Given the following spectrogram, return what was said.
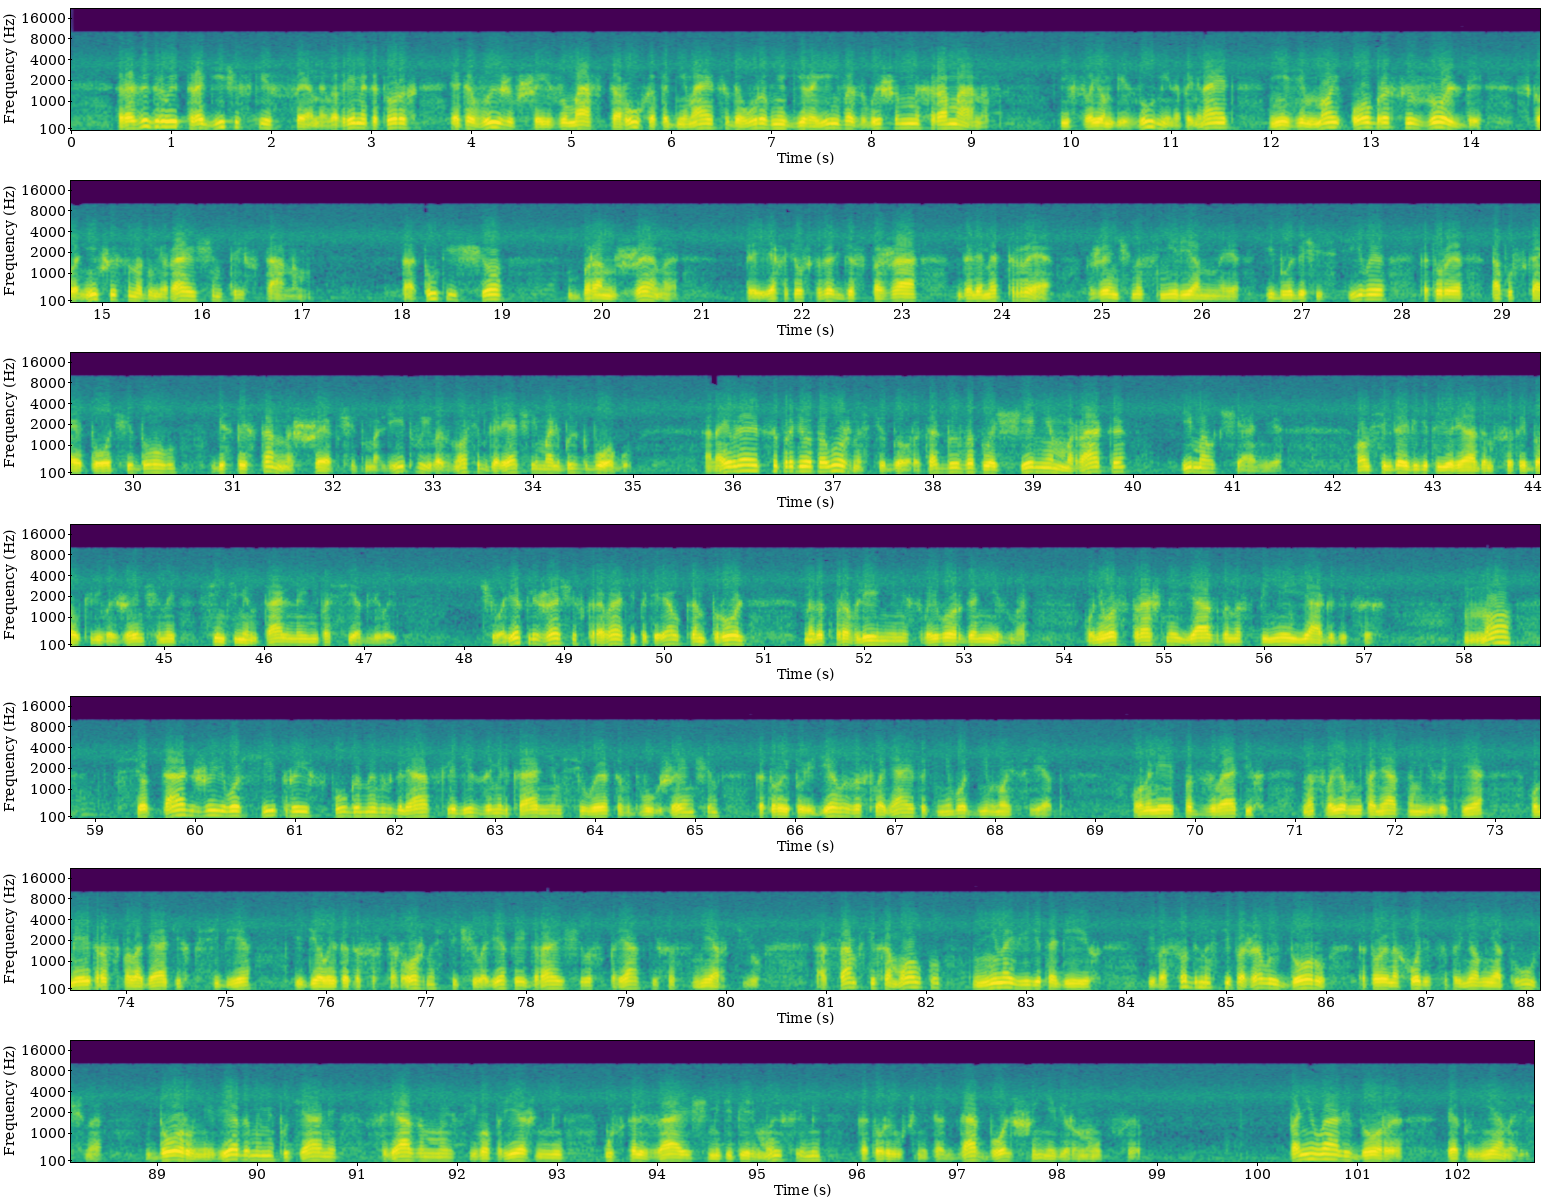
разыгрывает трагические сцены, во время которых эта выжившая из ума старуха поднимается до уровня героинь возвышенных романов и в своем безумии напоминает неземной образ Изольды, склонившейся над умирающим Тристаном. А тут еще Бранжена, э, я хотел сказать госпожа Делеметре, женщина смиренная и благочестивая, которая опускает очи долу, беспрестанно шепчет молитвы и возносит горячие мольбы к Богу. Она является противоположностью Доры, как бы воплощением мрака и молчания. Он всегда видит ее рядом с этой болтливой женщиной, сентиментальной и непоседливой. Человек, лежащий в кровати, потерял контроль над отправлениями своего организма. У него страшные язвы на спине и ягодицах. Но все так же его хитрый, испуганный взгляд следит за мельканием силуэтов двух женщин, которые то и дело заслоняют от него дневной свет. Он умеет подзывать их на своем непонятном языке, умеет располагать их к себе и делает это с осторожностью человека, играющего в прятки со смертью, а сам втихомолку ненавидит обеих, и в особенности, пожалуй, Дору, которая находится при нем неотлучно, Дору неведомыми путями, связанную с его прежними, ускользающими теперь мыслями, которые уж никогда больше не вернутся. Поняла ли Дора эту ненависть?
